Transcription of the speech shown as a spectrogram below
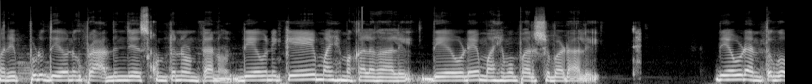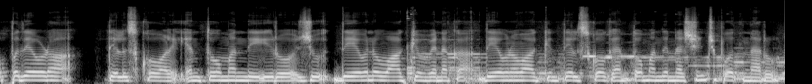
మరి ఎప్పుడు దేవునికి ప్రార్థన చేసుకుంటూనే ఉంటాను. దేవునికే మహిమ కలగాలి. దేవుడే మహిమ పరచబడాలి దేవుడు ఎంత గొప్ప దేవుడో? తెలుసుకోవాలి. ఎంతోమంది ఈరోజు దేవుని వాక్యం వినక దేవుని వాక్యం తెలుసుకోక ఎంతోమంది నశించిపోతున్నారు.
